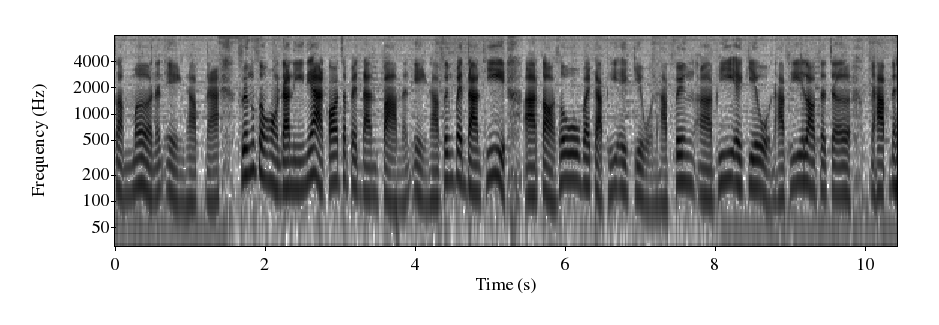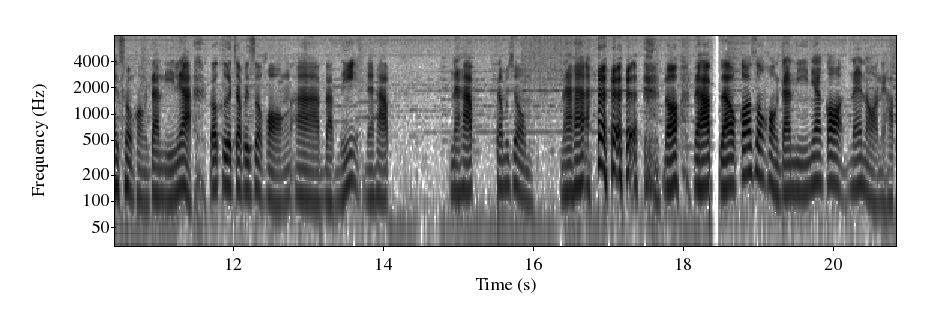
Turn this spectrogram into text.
ซัมเมอร์นั่นเองครับนะซึ่งส่วนของดันนี้เนี่ยก็จะเป็นดันฟาร์มนั่นเองครับซึ่งเป็นดันที่อ่าต่อสู้ไปกับพี่เอกิวนะครับซึ่งอ่าพี่เอกิวนะครับที่เราจะเจอนะครับในส่วนของดันนี้เนี่ยก็คือจะเป็นส่วนของอ่าแบบนี้นะครับ นะครับท่านผู้ชมนะฮะเนาะนะครับแล้วก็ส่วนของดันนี้เนี่ยก็แน่นอนนะครับ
